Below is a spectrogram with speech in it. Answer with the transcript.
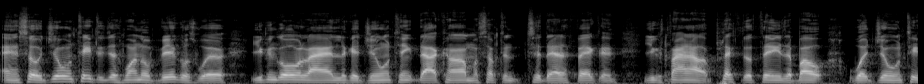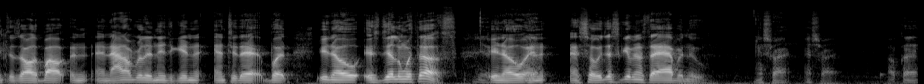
and so Juneteenth is just one of those vehicles where you can go online, look at Juneteenth.com or something to that effect, and you can find out a plethora of things about what Juneteenth is all about. And, and I don't really need to get in- into that, but you know, it's dealing with us. You know, and and so it's just giving us the avenue. That's right. That's right. Okay.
